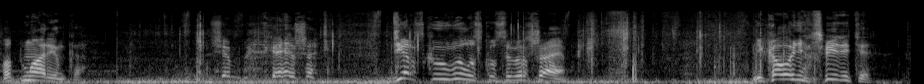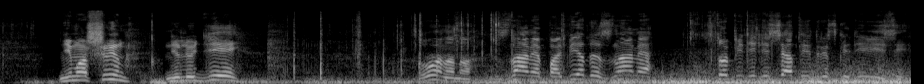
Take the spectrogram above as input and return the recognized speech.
Вот Маринка. В общем, конечно, дерзкую вылазку совершаем. Никого нет, видите? Ни машин, ни людей. Вон оно, знамя победы, знамя 150-й Идрисской дивизии.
